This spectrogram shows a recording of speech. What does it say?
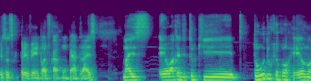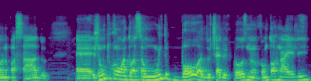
pessoas que preveem podem ficar com o pé atrás mas eu acredito que tudo que ocorreu no ano passado, é, junto com uma atuação muito boa do Chadwick Boseman, vão tornar ele,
